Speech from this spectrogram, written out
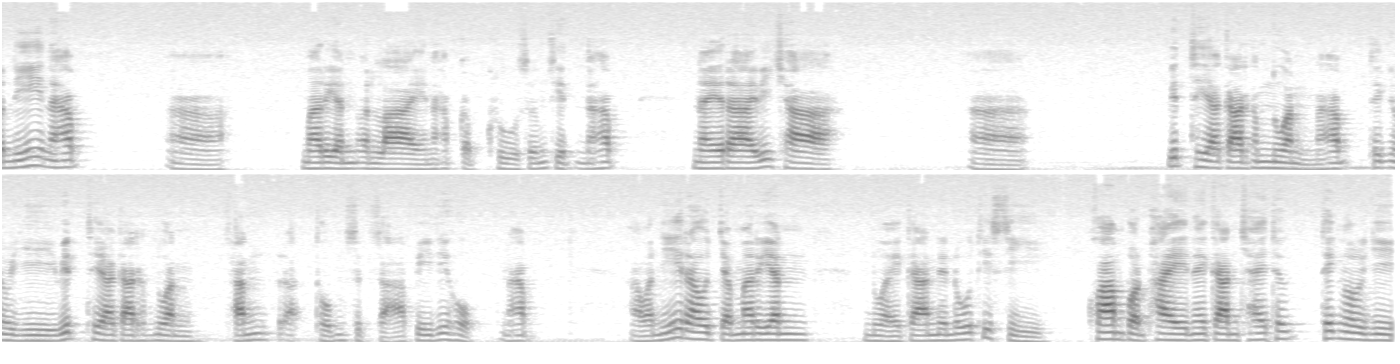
วันนี้นะครับามาเรียนออนไลน์นะครับกับครูเสริมสิทธิ์นะครับ ในรายวิชาาวิทยาการคำนวณนะครับ เทคโนโลยีวิทยาการคำนวณชั้นประถมศึกษาปีที่ 6 นะครับวันนี้เราจะมาเรียนหน่วยการเรียนรู้ที่ 4 ความปลอดภัยในการใช้เทคโนโลยี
